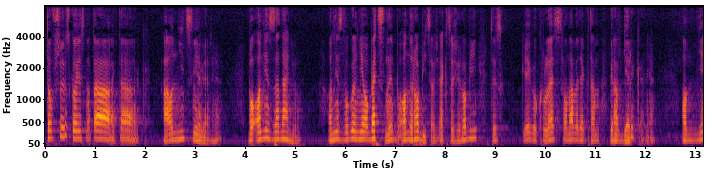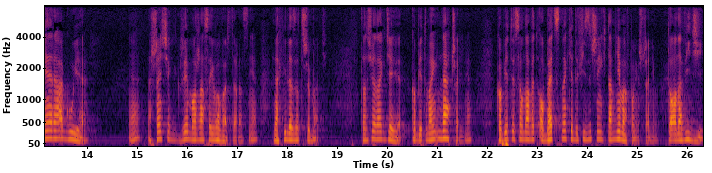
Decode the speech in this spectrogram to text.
to wszystko jest no tak, tak. A on nic nie wie, nie? Bo on jest w zadaniu. On jest w ogóle nieobecny, bo on robi coś. Jak coś robi, to jest jego królestwo, nawet jak tam gra w gierkę, nie? On nie reaguje. Nie? Na szczęście gry można sejwować teraz, nie? I na chwilę zatrzymać. To się tak dzieje. Kobiety mają inaczej, nie? Kobiety są nawet obecne, kiedy fizycznie ich tam nie ma w pomieszczeniu. To ona widzi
